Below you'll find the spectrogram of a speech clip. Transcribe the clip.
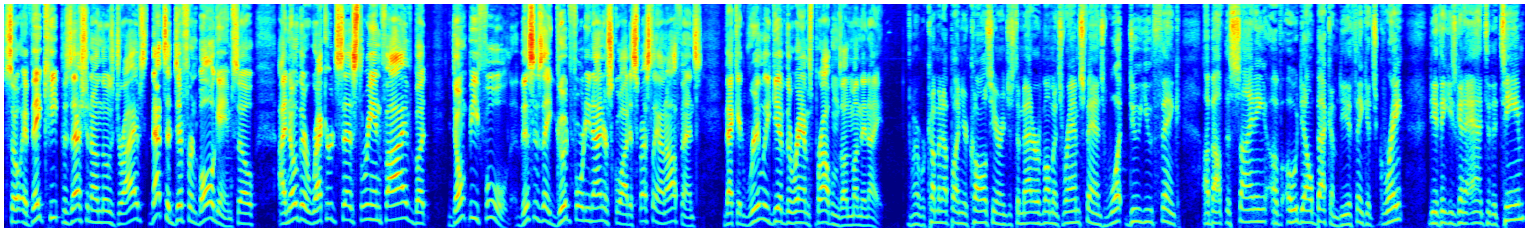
So if they keep possession on those drives, that's a different ball game. So I know their record says three and five, but don't be fooled. This is a good 49er squad, especially on offense, that could really give the Rams problems on Monday night. All right, we're coming up on your calls here in just a matter of moments. Rams fans, what do you think about the signing of Odell Beckham? Do you think it's great? Do you think he's going to add to the team?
